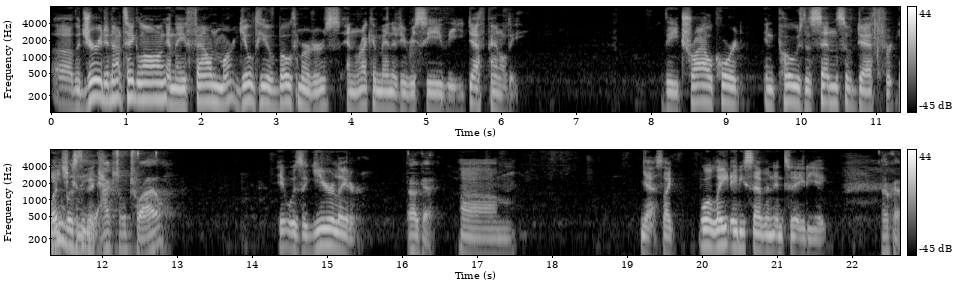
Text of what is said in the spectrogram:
Uh, the jury did not take long, and they found Mark guilty of both murders and recommended he receive the death penalty. The trial court imposed a sentence of death for When each conviction. When was the actual trial? it was a year later. Okay. Um, yes, like well, late '87 into '88. Okay.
